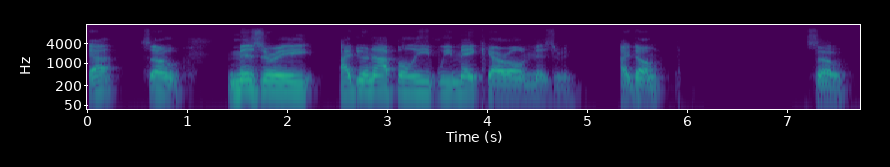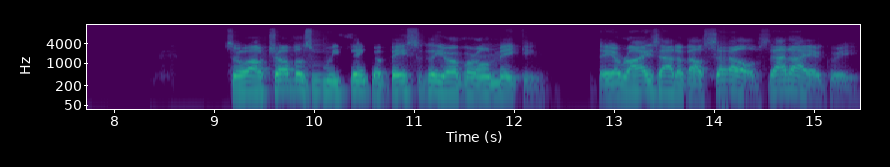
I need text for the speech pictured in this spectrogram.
Yeah. So misery, I do not believe we make our own misery. I don't. So, so our troubles we think are basically of our own making. They arise out of ourselves. That I agree.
